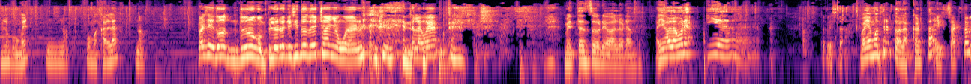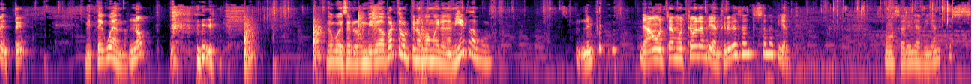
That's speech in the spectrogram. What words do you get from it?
¿Me lo puedo comer? No, ¿Puedo mascarla? no. Parece que tú, tú no cumplí los requisitos de 8 años, weón. Esta la wea. Me están sobrevalorando. Ahí va la moneda. Yeah. ¿Vaya a mostrar todas las cartas? Exactamente. Me estáis weando. No. No puede ser un video aparte porque nos vamos a ir a la mierda, po. No importa. Ya vamos a mostrar, mostremos las brillantes. Creo que son, son las brillantes. Vamos a abrir las brillantes.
